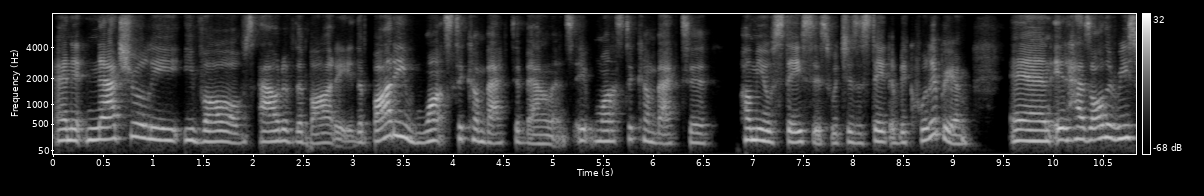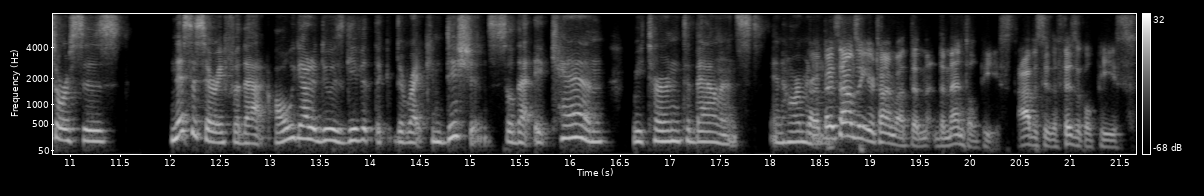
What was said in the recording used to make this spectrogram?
and it naturally evolves out of the body. The body wants to come back to balance. It wants to come back to homeostasis, which is a state of equilibrium. And it has all the resources necessary for that. All we got to do is give it the, the, right conditions so that it can return to balance and harmony. Right, but it sounds like you're talking about the, the mental piece. Obviously, the physical piece,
